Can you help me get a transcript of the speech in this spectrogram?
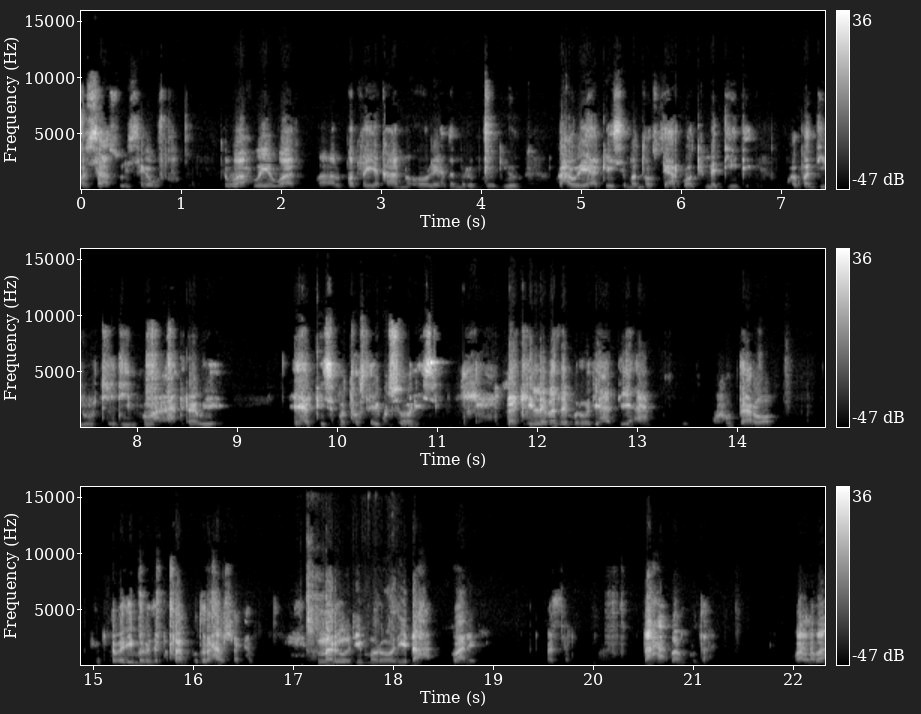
Oo saasun isaga wado wax weeye waa albad la yaqaano oo leehda maro maroodiyo waxa weeye hargeysa ma toostay harkoodka ma diiday waa badii urtidii muxuu ahaa hadraawiye ee hargeysa ma toostay ay ku soconaysay laakiin labada maroodi haddii aan ku daro labadii maroodi haddaan ku daro hal shakal maroodi maroodi dhaha waan idhi masala dhaha baan ku daray. Waa laba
